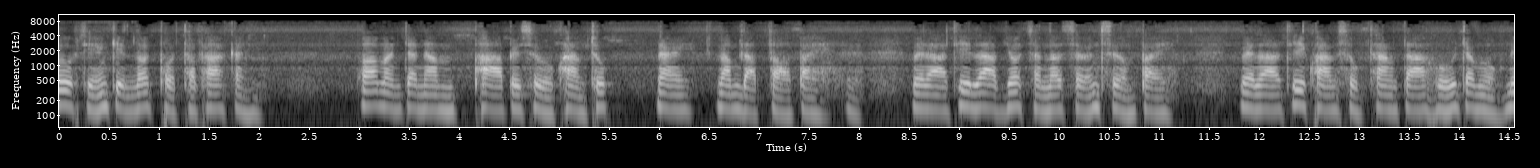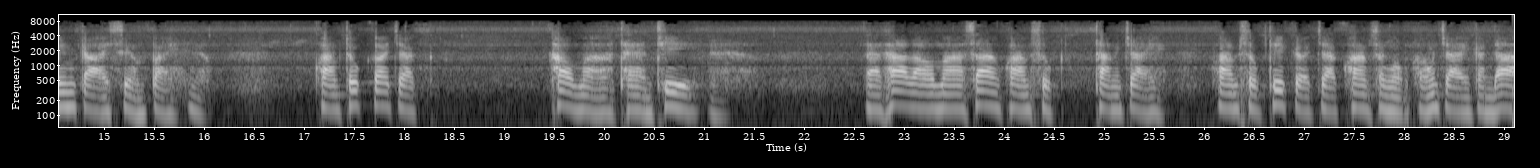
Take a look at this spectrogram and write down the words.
รูปเสียงกลิ่นรสผลทพะกัน เพราะมันจะนำพาไปสู่ความทุกข์ในลำดับต่อไป เวลาที่ลาบยศสรรเสริญเสื่อมไป เวลาที่ความสุขทางตาหูจมูกนิ้นกายเสื่อมไป ความทุกข์ก็จะเข้ามาแทนที่ แต่ถ้าเรามาสร้างความสุขทางใจ ความสุขที่เกิดจากความสงบของใจกันได้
